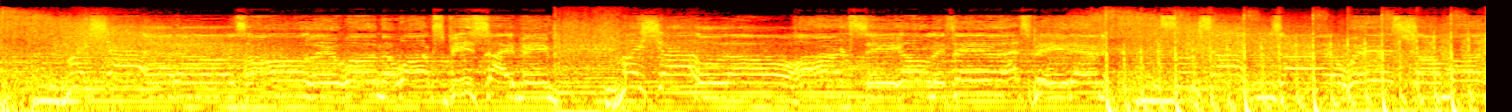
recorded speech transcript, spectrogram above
my shadow's only one that walks beside me. My shallow heart's the only thing that's beating. Sometimes I wish someone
